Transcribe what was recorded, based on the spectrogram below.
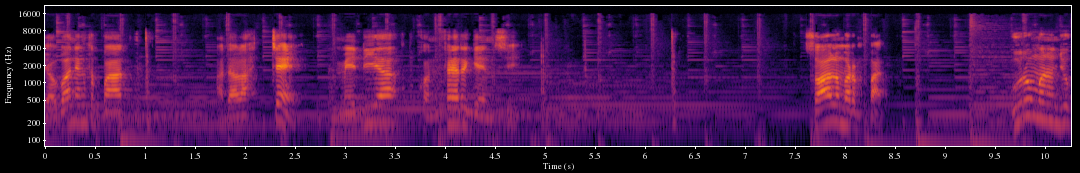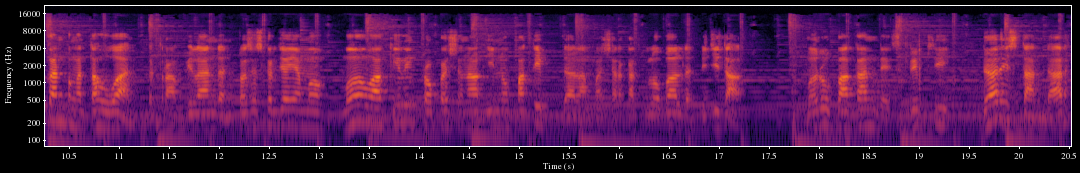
Jawaban yang tepat adalah C. Media konvergensi. Soal nomor 4. Guru menunjukkan pengetahuan, keterampilan, dan proses kerja yang mewakili profesional inovatif dalam masyarakat global dan digital. Merupakan deskripsi dari standar.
